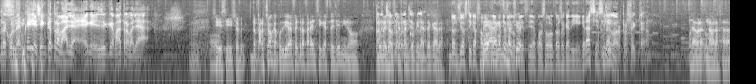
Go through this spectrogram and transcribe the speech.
Recordem que hi ha gent que treballa, eh? Que hi ha gent que va a treballar. Sí, sí, això, de per això que podria haver fet referència a aquesta gent i no Per només exemple, que per estan exemple. confinats a casa. Doncs jo estic a favor Bé, de Mònica secció- López i de qualsevol cosa que digui. Gràcies, seguim. D'acord, perfecte. Una, abra- una abraçada.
